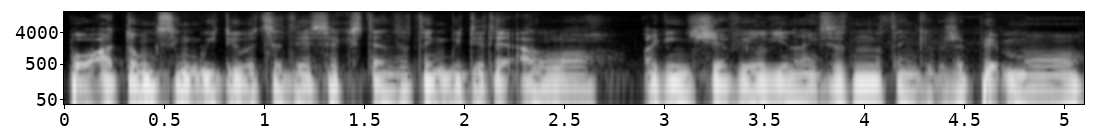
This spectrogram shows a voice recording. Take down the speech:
But I don't think we do it to this extent. I think we did it a lot against Sheffield United, and I think it was a bit more,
